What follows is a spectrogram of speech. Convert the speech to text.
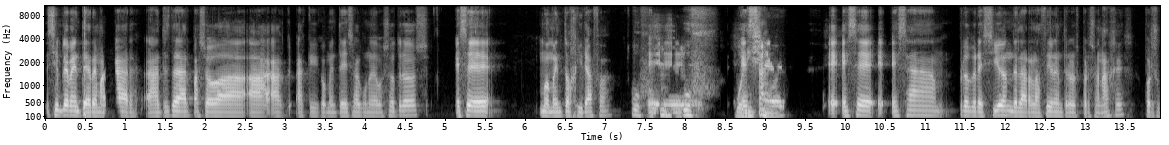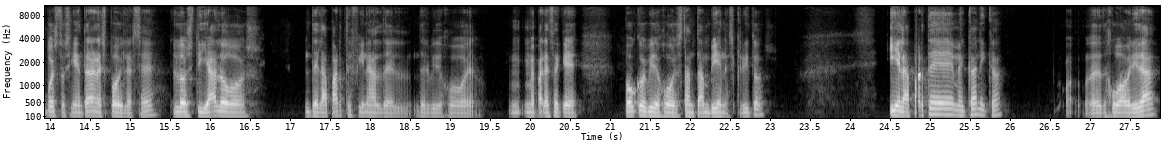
simplemente remarcar, antes de dar paso a, a- a- a que comentéis alguno de vosotros, ese momento jirafa, Uf, eh, uf, buenísimo. ese- e- ese- e- esa progresión de la relación entre los personajes, por supuesto, sin entrar en spoilers, ¿eh? los diálogos de la parte final del, del videojuego, eh, me parece que pocos videojuegos están tan bien escritos. Y en la parte mecánica, eh, de jugabilidad,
